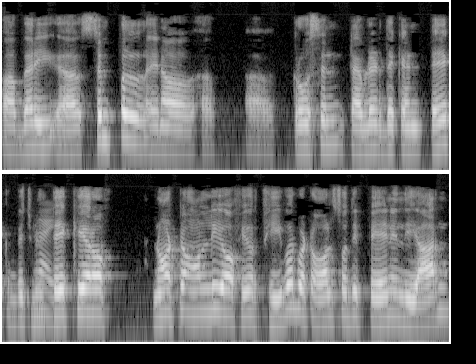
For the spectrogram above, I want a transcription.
a very uh, simple you know uh, uh, crocin tablet they can take, which will right. take care of not only of your fever but also the pain in the arm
